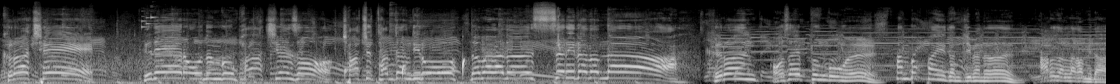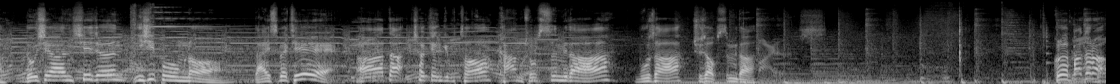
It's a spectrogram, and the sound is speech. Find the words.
그렇지. 그대로 오는 공 받아치면서 좌측 담장 뒤로 넘어가는 스리런 홈런 그런 어설픈 공을 한복판에 던지면은 바로 날아갑니다. 노시안 시즌 20호 홈런. 나이스 배팅. 아따 첫 경기부터 감 좋습니다. 무사 주자 없습니다. 그래 빠져라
